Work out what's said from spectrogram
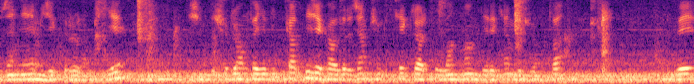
Düzenleyemeyecektir rölantiyi. Şimdi şu contayı dikkatlice kaldıracağım çünkü tekrar kullanmam gereken bir conta. Ve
